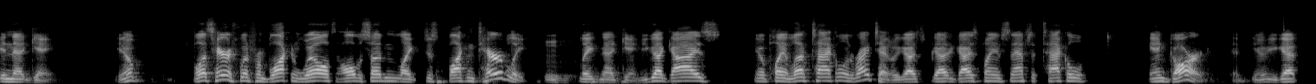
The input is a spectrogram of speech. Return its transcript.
in that game. You know, Bless Harris went from blocking well to all of a sudden like just blocking terribly mm-hmm. late in that game. You got guys, you know, playing left tackle and right tackle. You guys got guys playing snaps at tackle and guard you know, you got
